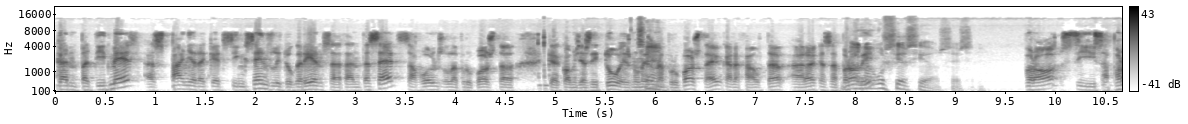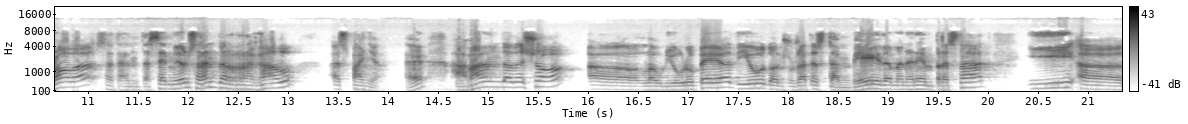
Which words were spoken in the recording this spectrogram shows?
que han patit més. A Espanya d'aquests 500 li tocarien 77, segons la proposta, que com ja has dit tu, és només sí. una proposta, eh? encara falta ara que s'aprovi. Una negociació, sí, sí. Però si s'aprova, 77 milions seran de regal a Espanya. Eh? A banda d'això, eh, la Unió Europea diu doncs nosaltres també demanarem prestat i eh,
